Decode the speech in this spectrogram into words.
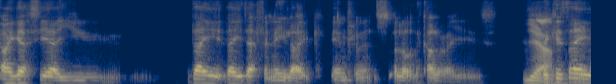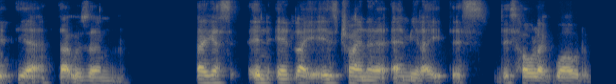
I guess yeah, you they they definitely like influence a lot of the color I use. Yeah. Because they yeah, that was um I guess in it like it is trying to emulate this this whole like world of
